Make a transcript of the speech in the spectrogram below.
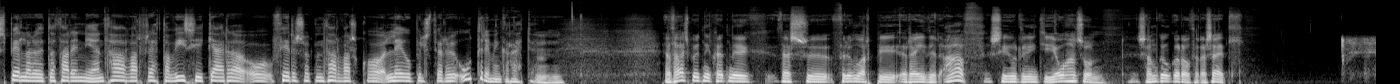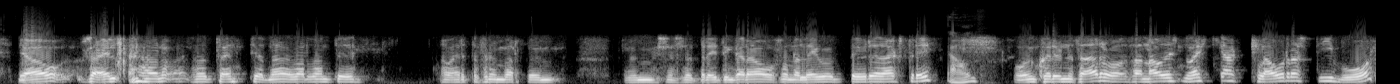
spilar auðvitað þar inn í en það var frétt á vísi í gæra og fyrirsögnum þar var sko leigubilstjóru útrýmingarhættu. Mm -hmm. En það er spurning hvernig þessu frumvarpi reyðir af Sigurður Ingi Jóhansson, samgöngur á þeirra sæl. Já, sæl, það er tvent hérna varðandi á þetta frumvarp um, sagt, breytingar á svona leigubifrið ekstri. Já og umhverjunu þar og það náðist nú ekki að klárast í vor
